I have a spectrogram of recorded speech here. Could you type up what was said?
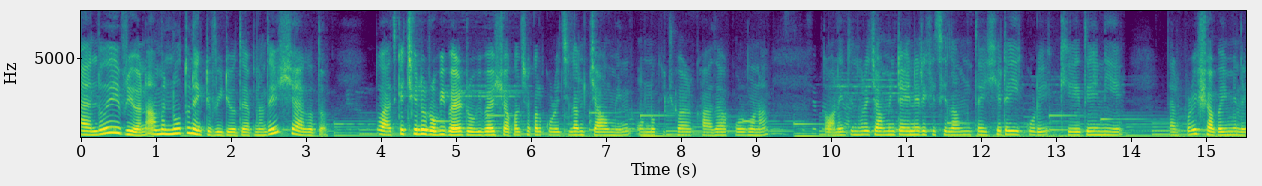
হ্যালো এভরিওয়ান, আমার নতুন একটি ভিডিওতে আপনাদের স্বাগত। তো আজকে ছিল রবিবার রবিবার সকাল সকাল করেছিলাম চাউমিন, অন্য কিছু আর খাওয়া দাওয়া করব না। তো অনেকদিন ধরে চাউমিনটা এনে রেখেছিলাম, তাই সেটাই করে খেয়ে দিয়ে নিয়ে তারপরে সবাই মিলে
